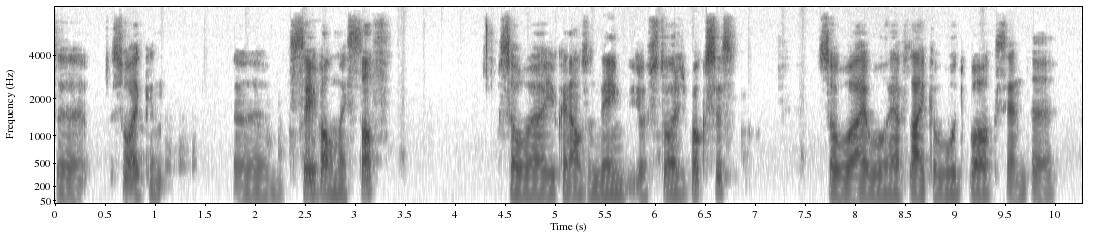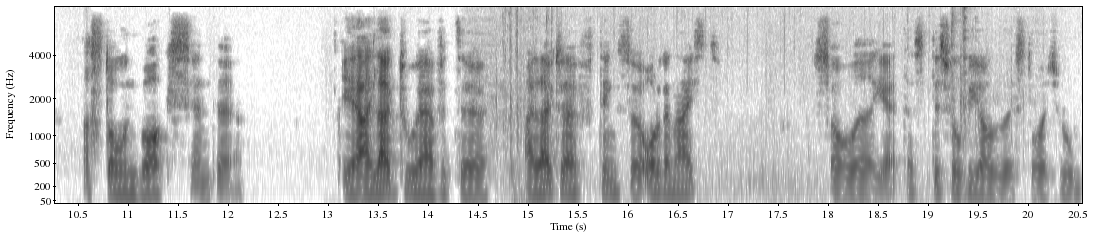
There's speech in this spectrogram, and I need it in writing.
so I can um, save all my stuff. So you can also name your storage boxes. So I will have like a wood box and uh, a stone box and uh, yeah I like to have it uh, I like to have things organized so yeah this, this will be our storage room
